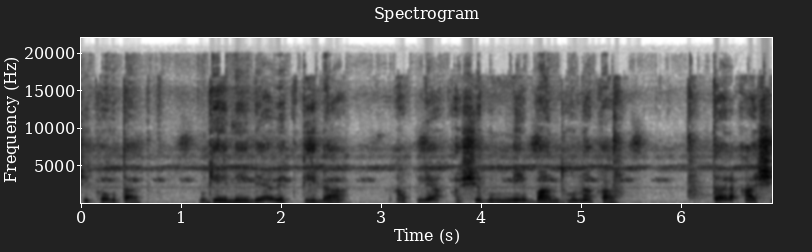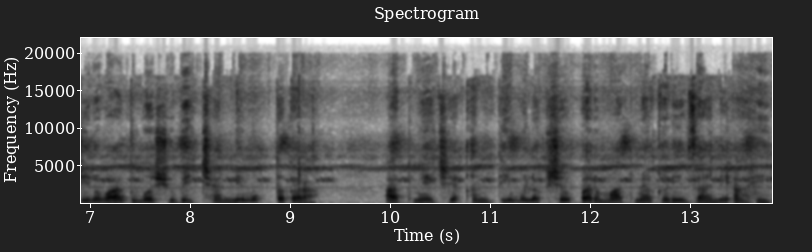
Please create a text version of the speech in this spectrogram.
शिकवतात गेलेल्या व्यक्तीला आपल्या अश्रूंनी बांधू नका. तर आशीर्वाद व शुभेच्छांनी मुक्त करा. आत्म्याचे अंतिम लक्ष परमात्म्याकडे जाणे आहे.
